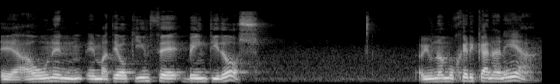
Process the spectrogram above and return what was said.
Eh, aún en, Mateo 15, 22, hay una mujer cananea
